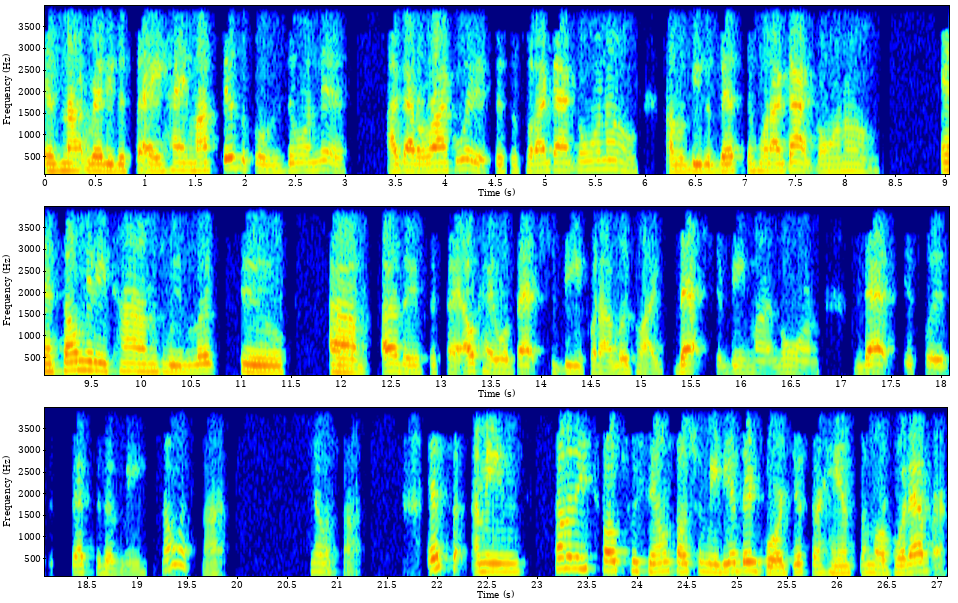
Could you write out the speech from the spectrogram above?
is not ready to say, Hey, my physical is doing this. I gotta rock with it. This is what I got going on. I'm gonna be the best in what I got going on. And so many times we look to um, others to say, okay, well, that should be what I look like. That should be my norm. That is what is expected of me. No, it's not. No, it's not. It's, I mean, some of these folks we see on social media, they're gorgeous or handsome or whatever.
